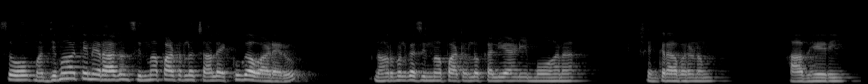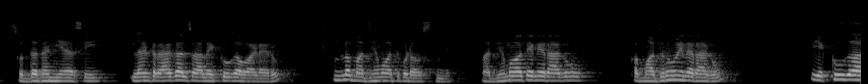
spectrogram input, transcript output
సో మధ్యమావతి అనే రాగం సినిమా పాటల్లో చాలా ఎక్కువగా వాడారు. నార్మల్గా సినిమా పాటల్లో కళ్యాణి మోహన శంకరాభరణం ఆభేరి శుద్ధధన్యాసి ఇలాంటి రాగాలు చాలా ఎక్కువగా వాడారు. అందులో మధ్యమావతి కూడా వస్తుంది. మధ్యమావతి అనే రాగం ఒక మధురమైన రాగం. ఎక్కువగా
